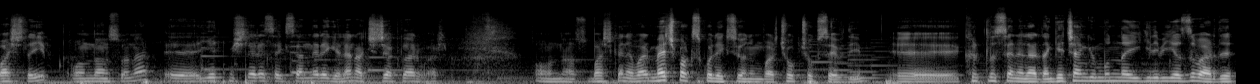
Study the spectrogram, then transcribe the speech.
başlayıp ondan sonra e, 70'lere 80'lere gelen açacaklar var. Ondan sonra başka ne var? Matchbox koleksiyonum var. Çok çok sevdiğim. Ee, 40'lı senelerden. Geçen gün bununla ilgili bir yazı vardı.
